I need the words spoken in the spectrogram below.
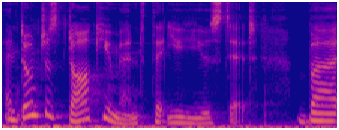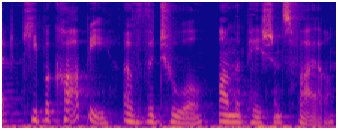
And don't just document that you used it, but keep a copy of the tool on the patient's file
